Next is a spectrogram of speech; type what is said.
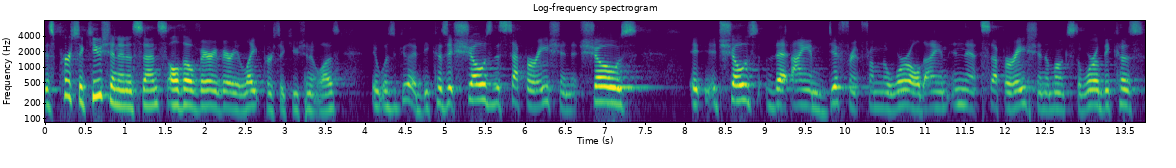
This persecution, in a sense, although very, very light persecution it was, it was good because it shows the separation. It shows, it, it shows that I am different from the world. I am in that separation amongst the world because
